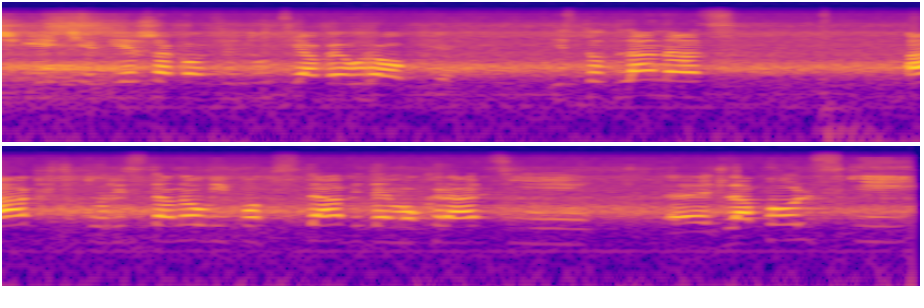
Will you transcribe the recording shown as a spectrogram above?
świecie, pierwsza konstytucja w Europie. Jest to dla nas akt, który stanowi podstawy demokracji e, dla Polski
